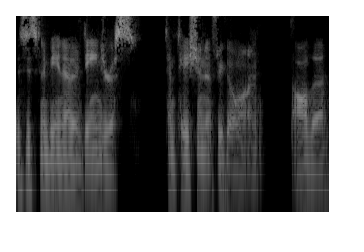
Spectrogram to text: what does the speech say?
is just going to be another dangerous temptation as we go on. All the,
